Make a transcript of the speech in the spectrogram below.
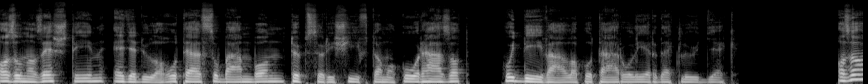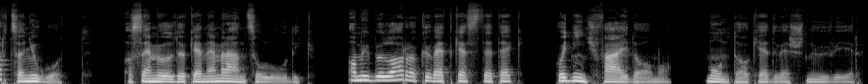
Azon az estén egyedül a hotelszobámban többször is hívtam a kórházat, hogy dévállapotáról érdeklődjek. Az arca nyugodt, a szemöldöke nem ráncolódik, amiből arra következtetek, hogy nincs fájdalma, mondta a kedves nővér.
